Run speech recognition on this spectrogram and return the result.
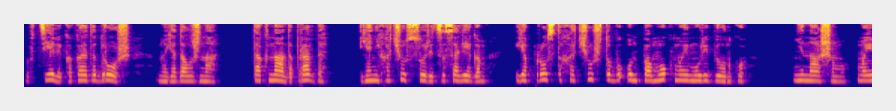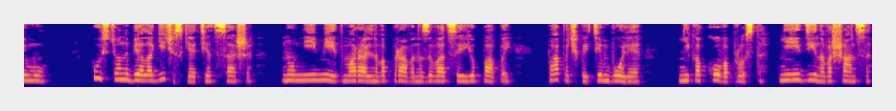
В теле какая-то дрожь, но я должна. Так надо, правда? Я не хочу ссориться с Олегом. Я просто хочу, чтобы он помог моему ребенку. Не нашему, моему. Пусть он и биологический отец Саши, но он не имеет морального права называться ее папой. Папочкой тем более. Никакого просто, ни единого шанса.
